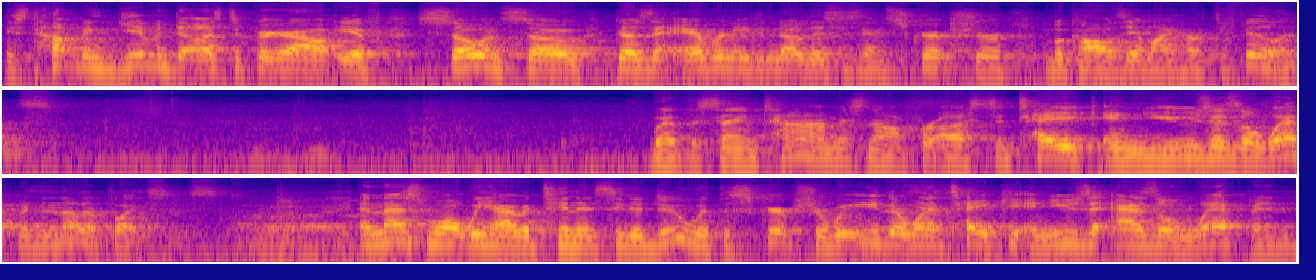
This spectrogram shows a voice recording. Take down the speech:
It's not been given to us to figure out if so and so doesn't ever need to know this is in Scripture because it might hurt their feelings. But at the same time, it's not for us to take and use as a weapon in other places. Right. And that's what we have a tendency to do with the Scripture. We either want to take it and use it as a weapon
